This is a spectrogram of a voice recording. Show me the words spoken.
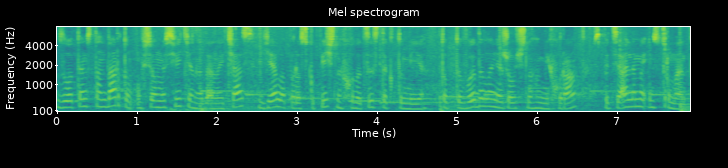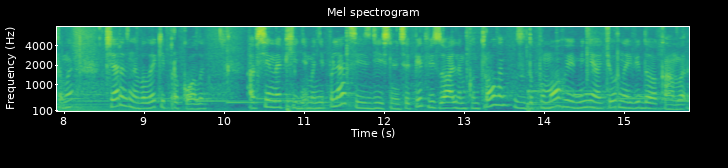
Золотим стандартом у всьому світі на даний час є лапароскопічна холецистектомія, тобто видалення жовчного міхура спеціальними інструментами через невеликі проколи. А всі необхідні маніпуляції здійснюються під візуальним контролем за допомогою мініатюрної відеокамери.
